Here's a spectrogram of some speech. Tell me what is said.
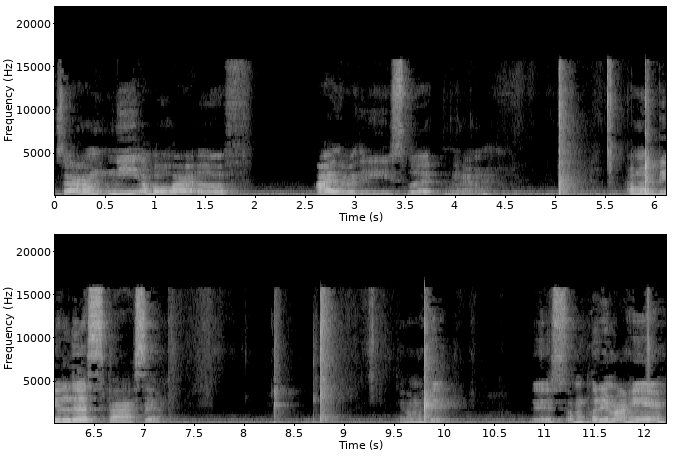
so I don't need a whole lot of either of these, but, you know. I want to be a little spicy. And I'm going to hit this. I'm to put it in my hand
